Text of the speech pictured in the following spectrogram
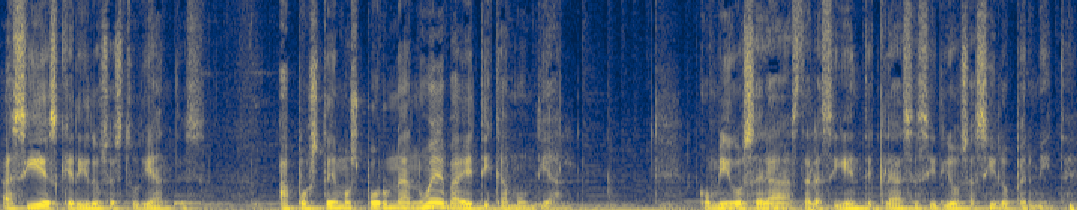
Así es, queridos estudiantes, apostemos por una nueva ética mundial. Conmigo será hasta la siguiente clase si Dios así lo permite.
